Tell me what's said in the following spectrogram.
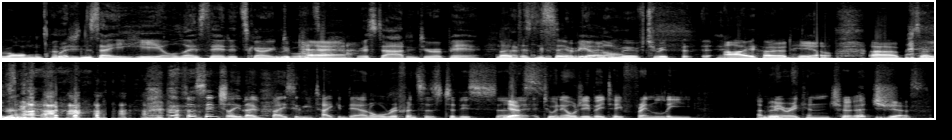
wrong Well, they didn't say heal. They said it's going to repair. We're starting to repair. No, it That's- doesn't that's say gonna a yeah, long- move to rep- Yeah. I heard heal. Um, so So essentially, they've basically taken down all references to this, uh, Yes. to an LGBT friendly American church. yes,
